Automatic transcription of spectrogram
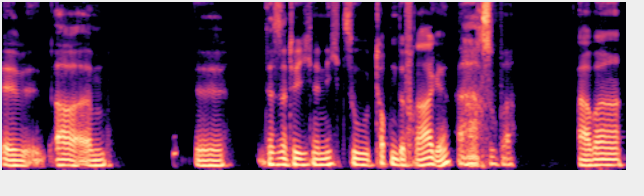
Äh, ah, ähm, äh, das ist natürlich eine nicht zu toppende Frage, Ach, super. aber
